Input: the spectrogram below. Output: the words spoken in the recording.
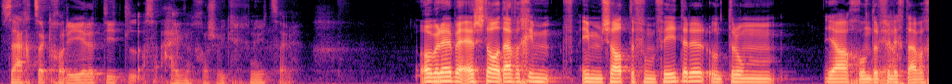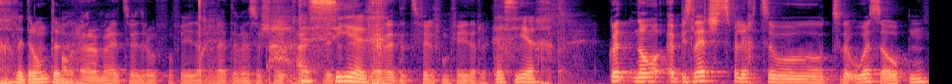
16 Karrieretitel. Also eigentlich kannst du wirklich nichts sagen. Aber eben, er steht einfach im, im Schatten vom Federer und darum ja, kommt er Ja. vielleicht einfach ein bisschen drunter. Aber hören wir jetzt wieder auf von Federer reden, weil sonst heisst das sehe wir reden zu viel vom Federer. Der Sieg. Gut, noch etwas Letztes vielleicht zu, zu den US Open,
